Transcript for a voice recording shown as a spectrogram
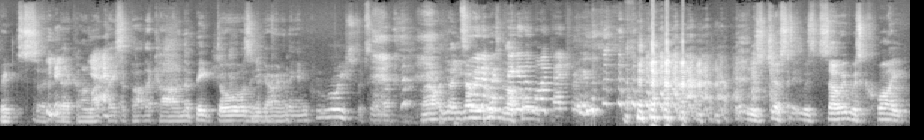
big circular kind of like place to park the car and the big doors, and you go in and thinking, Christ, it's all that. Well, you, go Toilet and was bigger than my bedroom. It was just, it was so, it was quite.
